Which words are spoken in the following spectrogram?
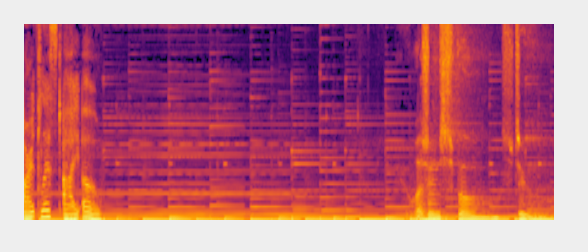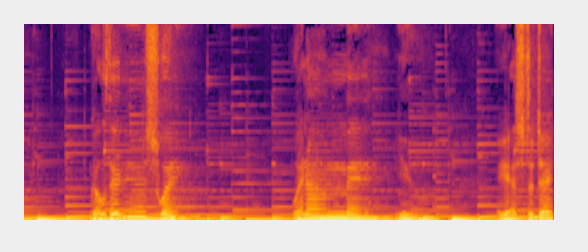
Artlist.io It Wasn't supposed to go this way when I met you yesterday.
